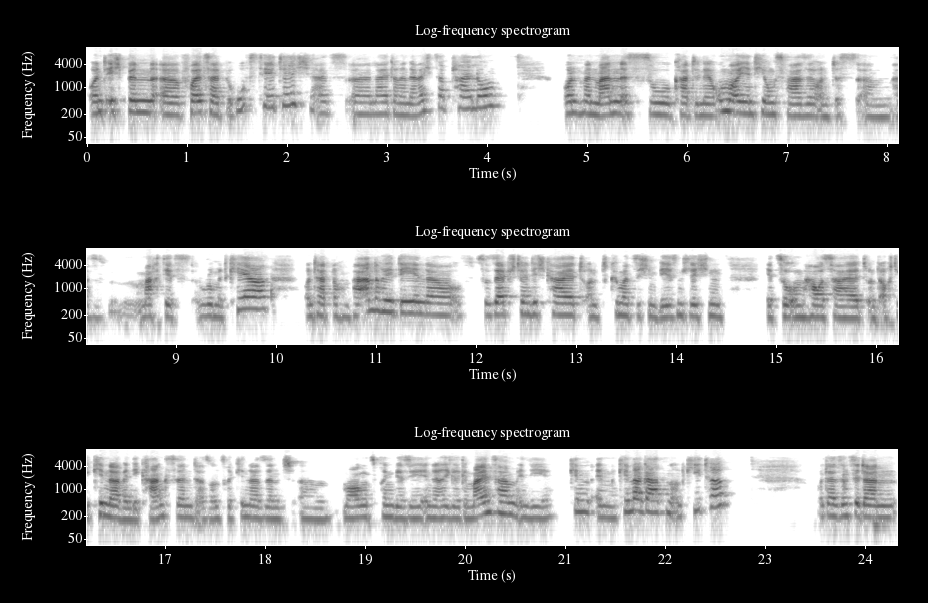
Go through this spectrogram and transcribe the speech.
Und ich bin äh, Vollzeit berufstätig als äh, Leiterin der Rechtsabteilung. Und mein Mann ist so gerade in der Umorientierungsphase und ist, ähm, also macht jetzt Room and Care und hat noch ein paar andere Ideen da zur Selbstständigkeit und kümmert sich im Wesentlichen jetzt so um Haushalt und auch die Kinder, wenn die krank sind. Also unsere Kinder sind, ähm, morgens bringen wir sie in der Regel gemeinsam in die kind in den Kindergarten und Kita. Und da sind sie dann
